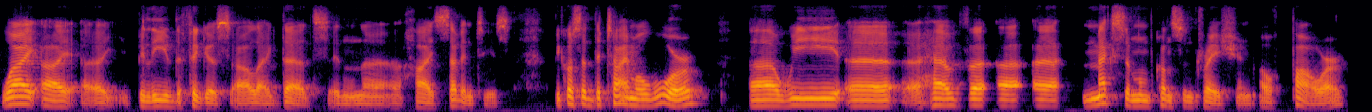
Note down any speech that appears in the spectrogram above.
Why I uh, believe the figures are like that in uh, high seventies, because at the time of war uh, we uh, have a, a maximum concentration of power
